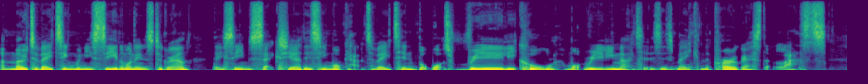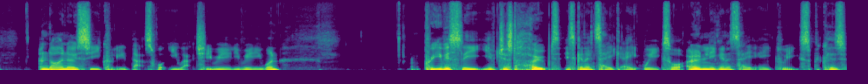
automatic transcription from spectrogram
are motivating when you see them on Instagram. They seem sexier, they seem more captivating. But what's really cool and what really matters is making the progress that lasts. And I know secretly that's what you actually really, really want. Previously, you've just hoped it's going to take eight weeks or only going to take eight weeks because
